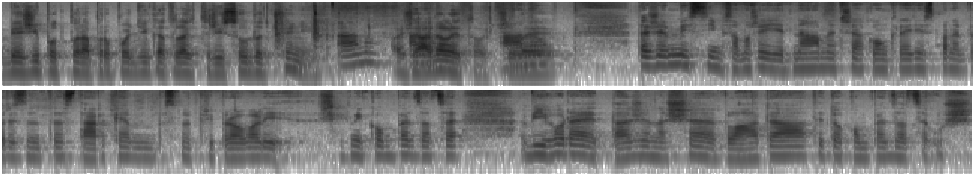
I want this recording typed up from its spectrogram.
běží podpora pro podnikatele, kteří jsou dotčeni. Ano. A žádali ano. to. Čili ano. Takže my s ním samozřejmě jednáme, třeba konkrétně s panem prezidentem Starkem jsme připravovali všechny kompenzace. Výhoda je ta, že naše vláda tyto kompenzace už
